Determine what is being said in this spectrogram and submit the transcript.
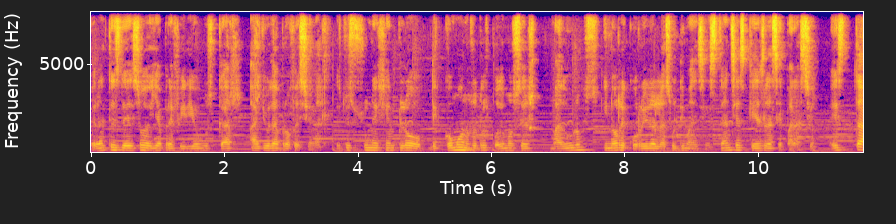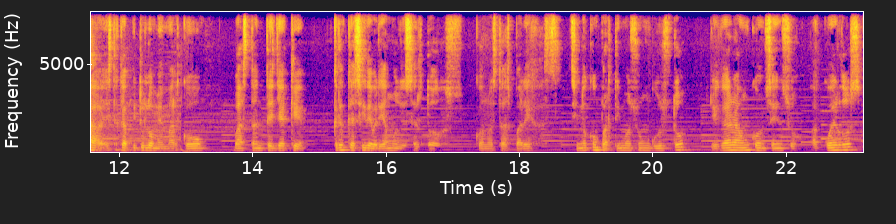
pero antes de eso ella prefirió buscar ayuda profesional. Esto es un ejemplo de cómo nosotros podemos ser maduros y no recurrir a las últimas instancias que es la separación. Esta, este capítulo me marcó bastante ya que creo que así deberíamos de ser todos con nuestras parejas. Si no compartimos un gusto, llegar a un consenso acuerdos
